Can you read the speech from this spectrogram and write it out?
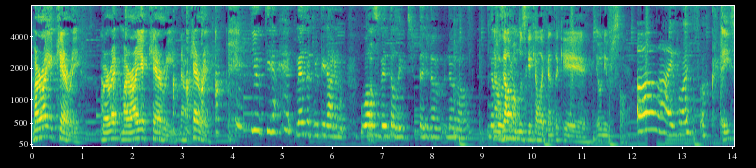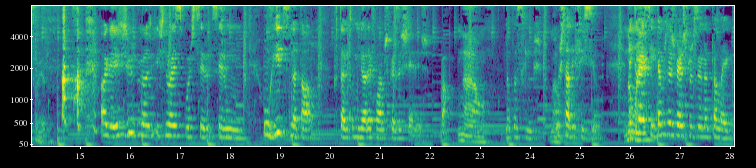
Mariah Carey. Mari- Mariah Carey. Não, Carey. Eu tira, começa por tirar o, o Bentolitos que tens na, na mão. Na Não, mas boca. há uma música que ela canta que é, é universal. All I want for É isso mesmo. Ok, juro isto não é suposto ser, ser um, um hit de Natal, portanto o melhor é falarmos coisas sérias. Vá, Não. não conseguimos. Não. Hoje está difícil. Não então é. é assim, estamos nas vésperas do Nataleco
